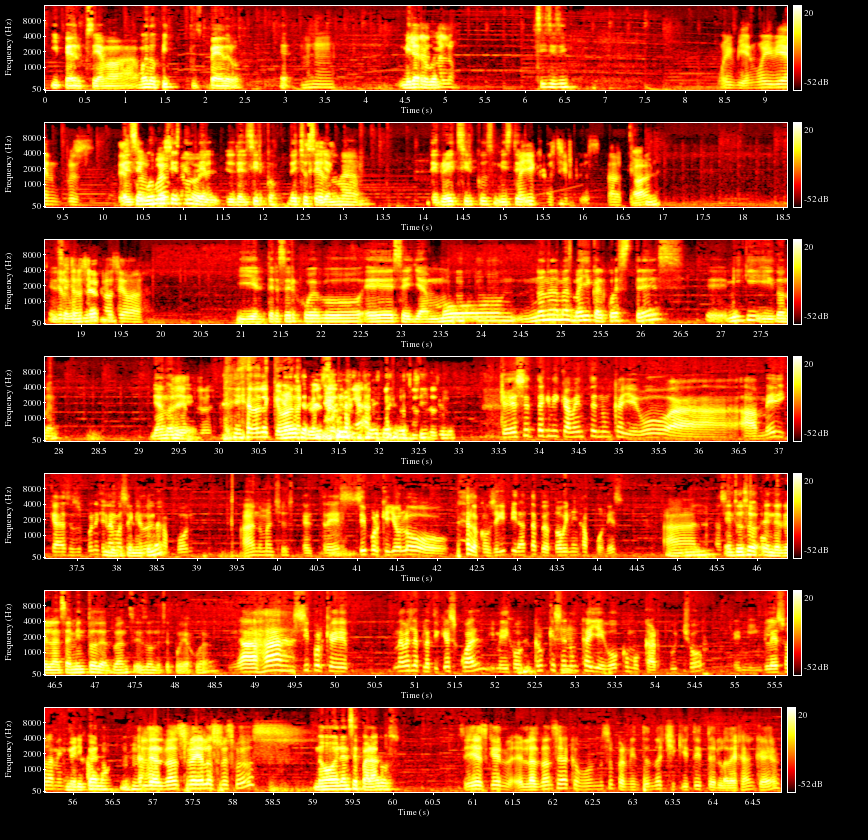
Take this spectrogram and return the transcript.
Y Pedro pues, se llamaba, bueno, Pete, pues Pedro. Ujú. Mira, Era el Robert. malo. Sí, sí, sí. muy bien, muy bien. Pues. El segundo sí es el juego, del, el del circo. De hecho, Sí, se llama The Great Circus. Mystery. Magical Circus. Ah, ok. Órale. ¿Y El el tercero cómo se llama? Y el tercer juego eh, se llamó, no nada más Magical Quest 3, eh, Mickey y Donald. Ya no le, ya no le quebraron no la cabeza. la. Que ese técnicamente nunca llegó a, a América. Se supone que ¿El nada más se quedó en? Japón. Ah, no manches. El 3. Sí, porque yo lo, lo conseguí pirata, pero todo venía en japonés. Ah, la- Así Entonces en el relanzamiento de Advance es donde se podía jugar. Ajá, sí, porque una vez le platiqué es cuál y me dijo, creo que ese nunca llegó como cartucho en inglés solamente. en Americano. ¿El de Advance traía los tres juegos? No, eran separados. Sí, es que el Advance era como un Super Nintendo chiquito y te lo dejan caer.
